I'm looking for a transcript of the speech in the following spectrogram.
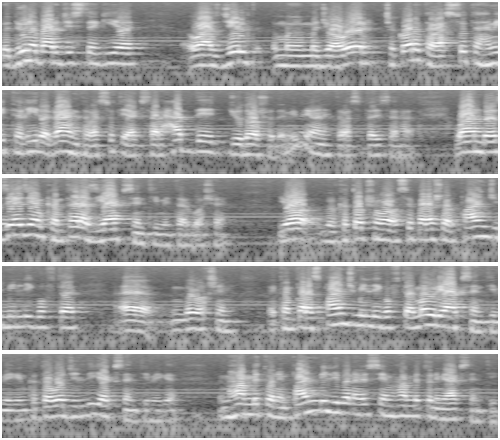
بدون برجستگیه و از جلد مجاور چکار توسط همین تغییر رنگ توسط یک سرحد جدا شده. می‌بینی؟ یعنی توسط این سرحد. و اندازه از هم کمتر از یک سنتی متر باشه. یا کتاب شما 0.5 میلی گفته ببخشیم کمتر از 5 میلی گفته ما یک سنتی میگیم. کتاب جلدی یک سنتی میگه. هم می‌تونیم 5 میلی بنویسیم هم می‌تونیم یک سنتی.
